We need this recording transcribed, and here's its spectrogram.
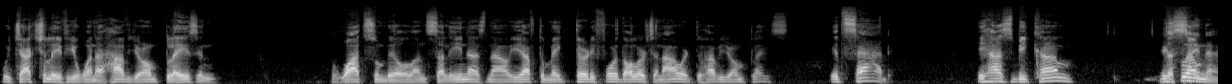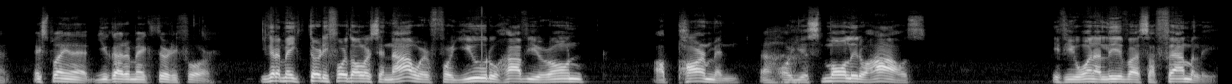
which actually, if you want to have your own place in Watsonville and Salinas, now you have to make thirty-four dollars an hour to have your own place. It's sad. It has become. Explain that. Explain that. You got to make 34. You got to make thirty-four dollars an hour for you to have your own apartment Uh-huh. or your small little house. If you want to live as a family,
